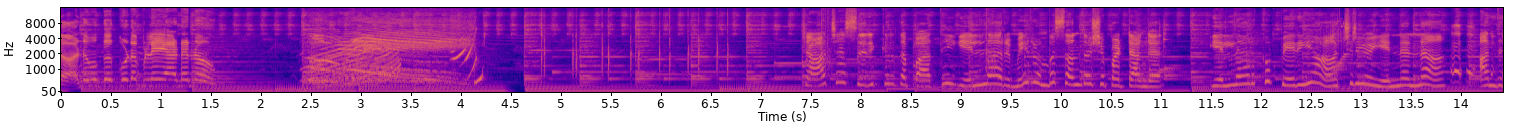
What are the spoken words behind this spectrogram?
நானும் உங்க கூட விளையாடணும். சாச்சா சிரிக்கிறத பார்த்து எல்லாருமே ரொம்ப சந்தோஷப்பட்டாங்க. எல்லாருக்கும் பெரிய ஆச்சரியம் என்னன்னா அந்த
